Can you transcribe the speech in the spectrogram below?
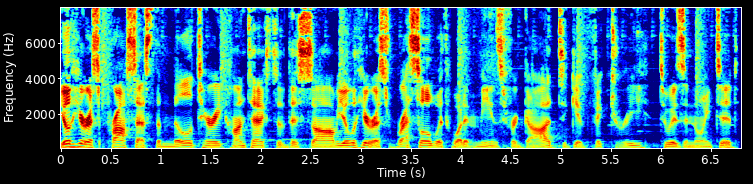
You'll hear us process the military context of this psalm. You'll hear us wrestle with what it means for God to give victory to his anointed.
